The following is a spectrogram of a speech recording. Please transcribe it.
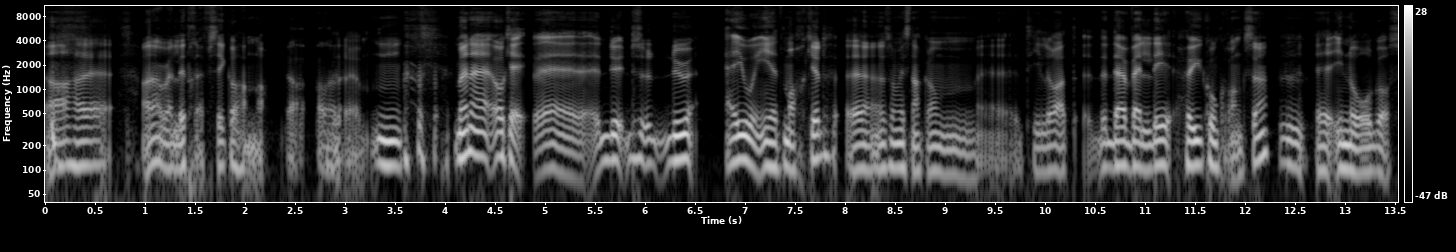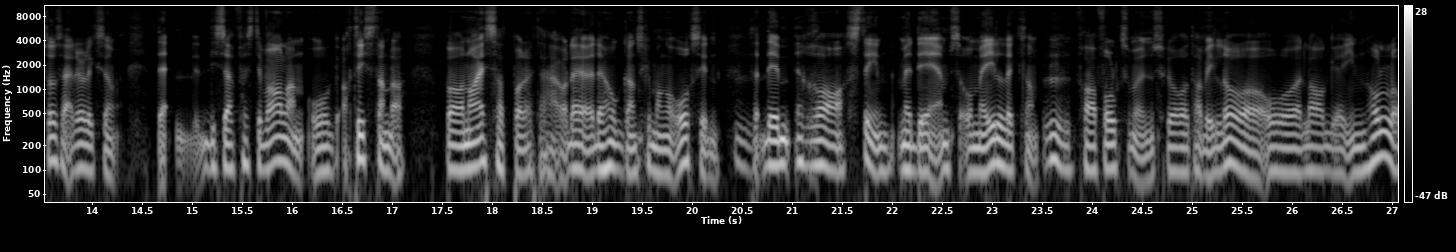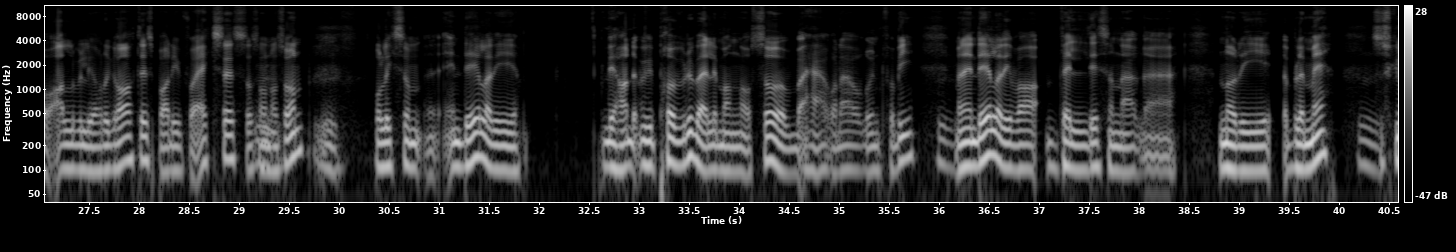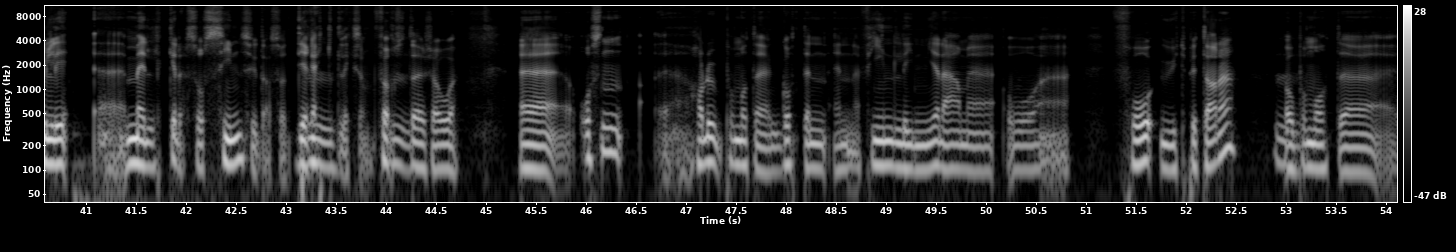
Ja, ja, han er- veldig treffsikker, han, da. ja, han er det. Mm. Men eh, ok, eh, du, du, du er jo i et marked, eh, som vi snakka om eh, tidligere, at det, det er veldig høy konkurranse. Mm. Eh, I Norge også, så er det jo liksom det, Disse festivalene og artistene, da. Bare når jeg satt på dette her, og det, det er ganske mange år siden, Mm. så det raste inn med DMs og mail, liksom. Mm. Fra folk som ønsker å ta bilder og, og lage innhold, og alle vil gjøre det gratis, bare de får access og Mm. sånn og sånn. Og liksom en del av de vi, hadde, vi prøvde veldig mange også her og der og rundt forbi, men en del av de var veldig sånn der eh, Når de ble med, så skulle de eh, melke det så sinnssykt, altså. Direkte, liksom. Første showet. Eh, Åssen eh, har du på en måte gått en, en fin linje der med å eh, få utbytte av det, og på en måte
